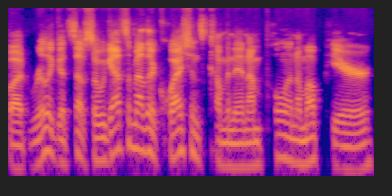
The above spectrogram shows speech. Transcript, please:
but really good stuff so we got some other questions coming in i'm pulling them up here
